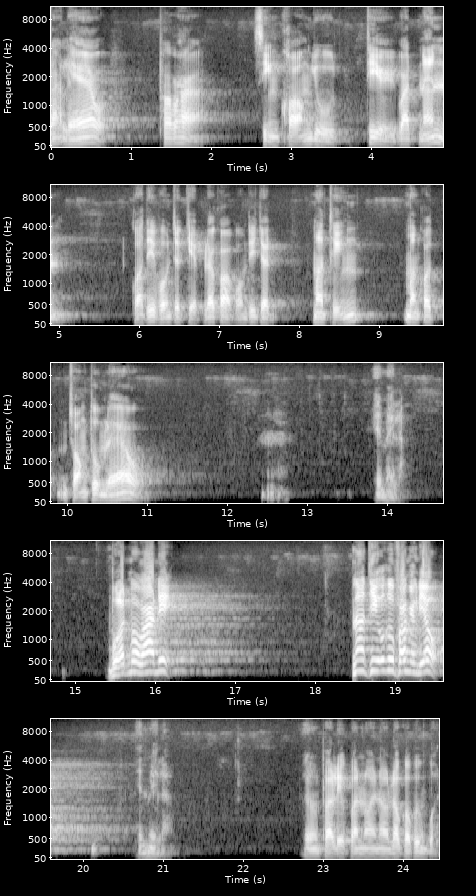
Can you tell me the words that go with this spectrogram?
ระแล้ว เพราะว่าสิ่งของอยู่ที่วัดนั้น กว่าที่ผมจะเก็บแล้วก็ผมที่จะมาถึงมันก็สองทุ่มแล้ว เห็นไหมล่ะบวชเมื่อวานนี้ หน้าที่ก็คือฟังอย่างเดียว เห็นไหมล่ะเออปลาเรียกปลาน้อยเราเราก็เพิ่งบวช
